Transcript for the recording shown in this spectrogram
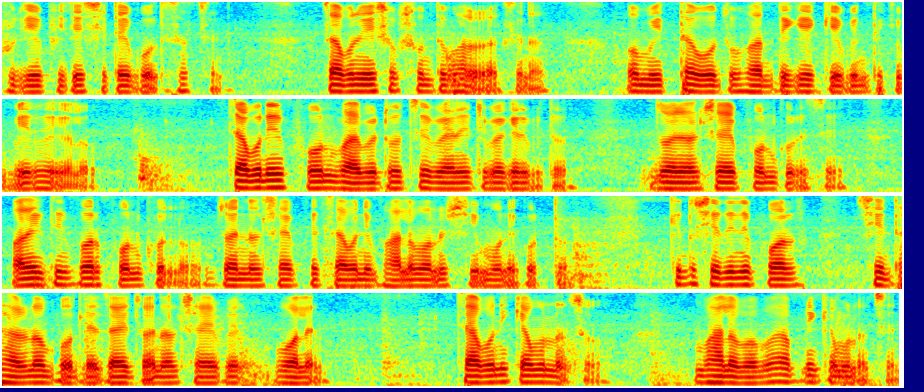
ঘুরিয়ে ফিরিয়ে সেটাই বলতে চাচ্ছেন। শ্রাবণী এসব শুনতে ভালো লাগছে না। ও মিথ্যা অজুহাত দিকে কেবিন থেকে বের হয়ে গেল। শ্রাবণীর ফোন ভাইব্রেট হচ্ছে ভ্যানিটি ব্যাগের ভিতর। জয়নাল সাহেব ফোন করেছে। অনেকদিন পর ফোন করল। জয়নাল সাহেবকে শ্রাবণী ভালো মানুষই মনে করত। কিন্তু সেদিনের পর সে ধারণা বদলে যায় জয়নাল সাহেবের বলেন শ্রাবণী কেমন আছো? ভালো বাবা, আপনি কেমন আছেন?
